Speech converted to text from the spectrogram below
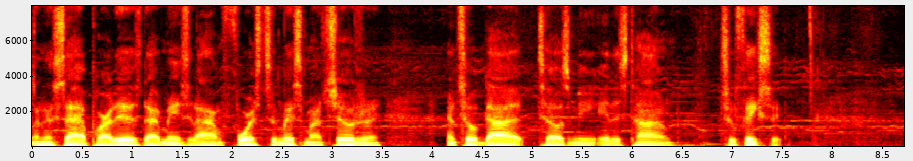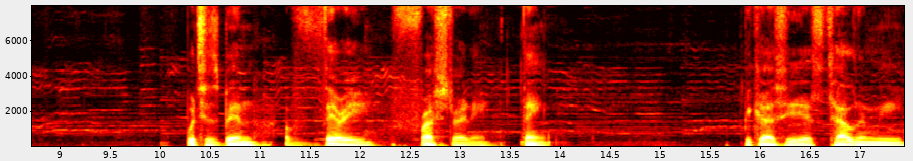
And the sad part is that means that I'm forced to miss my children until God tells me it is time to fix it. Which has been a very frustrating thing because he is telling me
